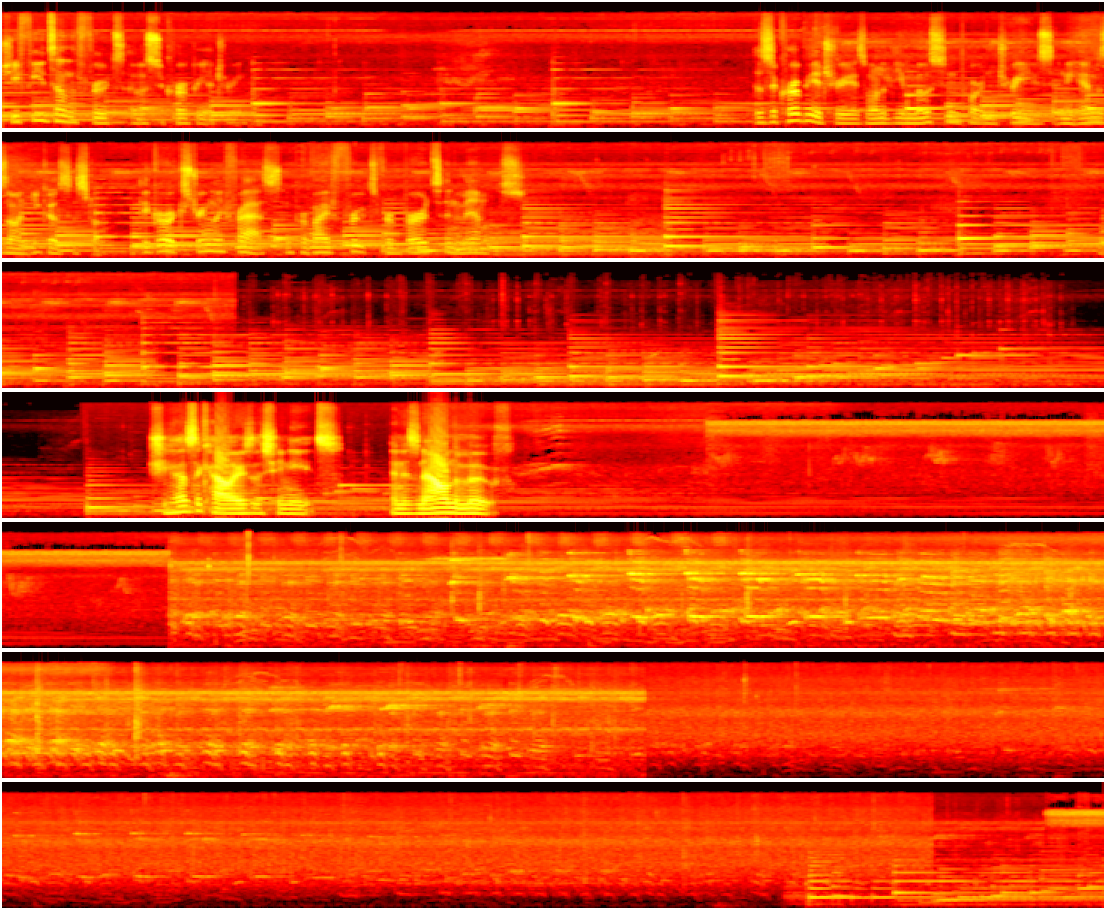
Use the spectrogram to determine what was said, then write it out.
She feeds on the fruits of a cecropia tree. The cecropia tree is one of the most important trees in the Amazon ecosystem. They grow extremely fast and provide fruits for birds and mammals. She has the calories that she needs and is now on the move.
